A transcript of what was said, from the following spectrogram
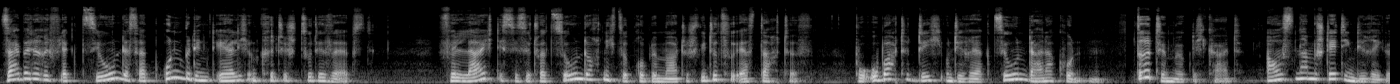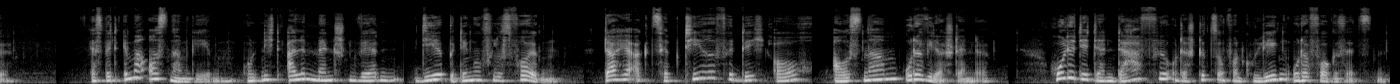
Sei bei der Reflexion deshalb unbedingt ehrlich und kritisch zu dir selbst. Vielleicht ist die Situation doch nicht so problematisch, wie du zuerst dachtest. Beobachte dich und die Reaktion deiner Kunden. Dritte Möglichkeit. Ausnahmen bestätigen die Regel. Es wird immer Ausnahmen geben und nicht alle Menschen werden dir bedingungslos folgen. Daher akzeptiere für dich auch Ausnahmen oder Widerstände. Hole dir denn dafür Unterstützung von Kollegen oder Vorgesetzten.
